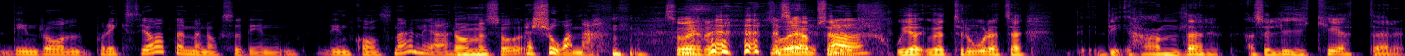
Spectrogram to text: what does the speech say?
din roll på Riksteatern men också din, din konstnärliga ja, så, persona. så är det, så är det Ja. absolut. Och jag, och jag tror att här, det handlar... Alltså likheter,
